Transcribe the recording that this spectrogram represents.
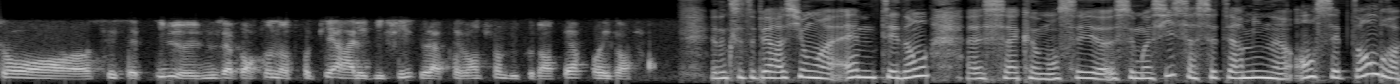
sont susceptibles. Nous apportons notre pierre à l'édifice de la prévention bucco-dentaire pour les enfants. Et donc cette opération euh, MT Dents, ça a commencé ce mois-ci, ça se termine en septembre.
